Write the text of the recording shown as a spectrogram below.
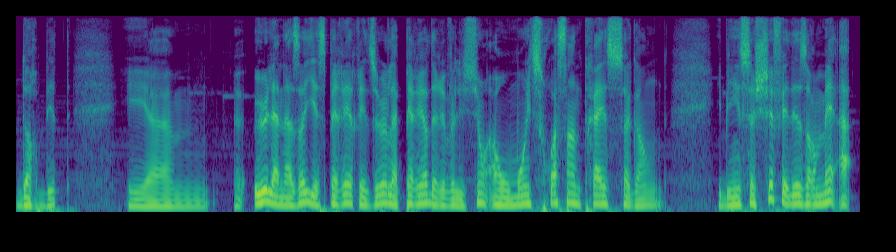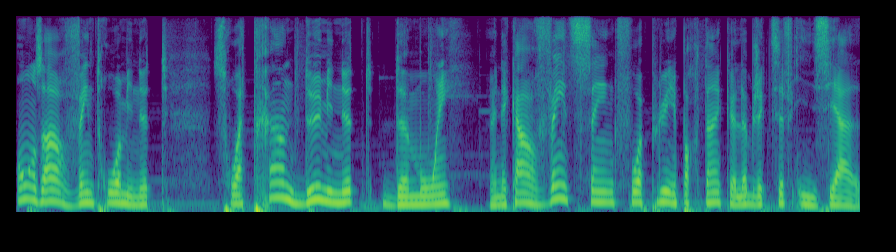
d'orbite. Et eux, la NASA, ils espéraient réduire la période de révolution à au moins 73 secondes. Eh bien, ce chiffre est désormais à 11h23 minutes, soit 32 minutes de moins. Un écart 25 fois plus important que l'objectif initial.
